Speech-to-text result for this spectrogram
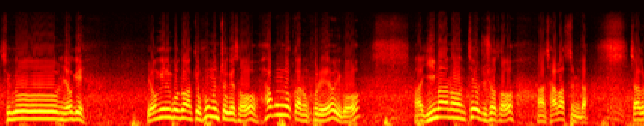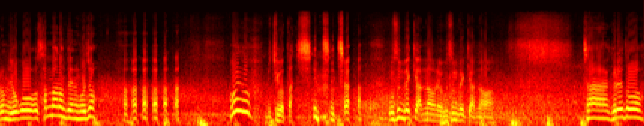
지금 여기 영일고등학교 후문 쪽에서 화곡역 가는 콜이에요, 이거. 아, 2만원 띄워주셔서, 아, 잡았습니다. 자, 그럼 요거 3만원 되는 거죠? 어휴 미치겠다. 씨, 진짜. 웃음밖에 안 나오네. 웃음밖에 안 나와. 자 그래도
